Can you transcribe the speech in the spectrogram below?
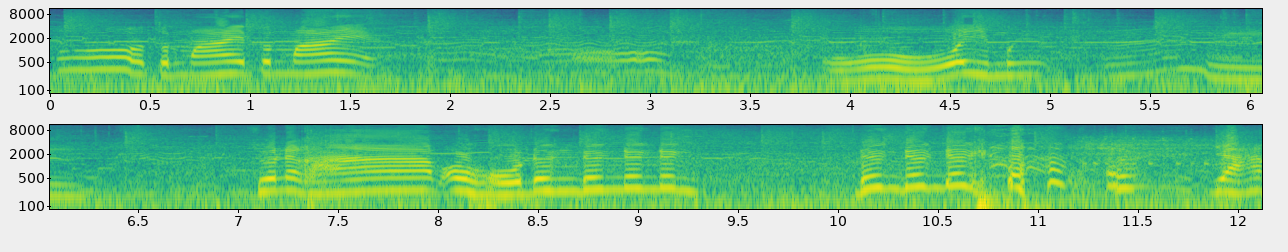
โอ้ต้นไม้ต้นไม้โอ้โอ้ยมึงอืม ช่วยนะครับ โอ้โห ดึงดึงดึงดึงดึงดึงดึงยาง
